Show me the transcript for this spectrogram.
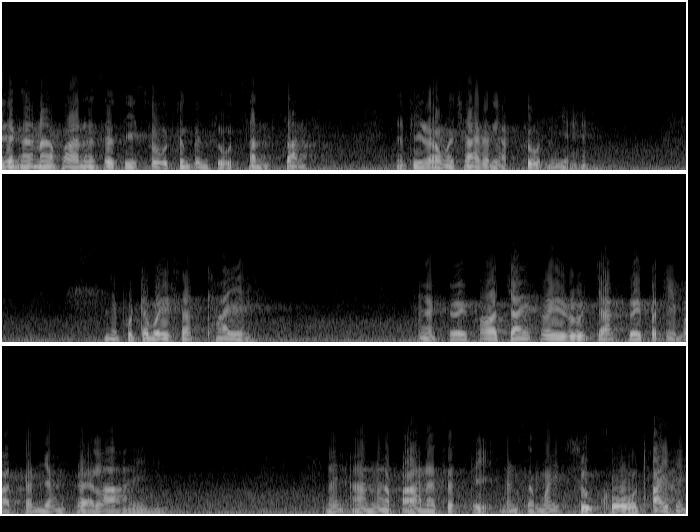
เรื่องอานาปานสติสูตร ซึ่งเป็นสูตรสั้นๆที่เรามาใช้เป็นหลักสูตรนี่นี่พุทธบริษัทไทยเคยพอใจเคยรู้จักเคยปฏิบัติกันอย่างแพร่หลาย ในอาณาปานสตินั่งสมัยสุโขทัยนี่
